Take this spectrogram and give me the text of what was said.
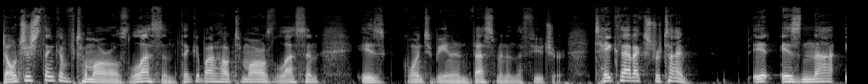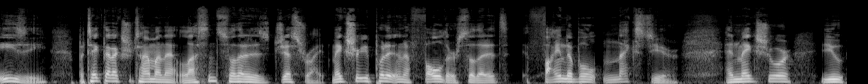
Don't just think of tomorrow's lesson. Think about how tomorrow's lesson is going to be an investment in the future. Take that extra time. It is not easy, but take that extra time on that lesson so that it is just right. Make sure you put it in a folder so that it's findable next year. And make sure you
